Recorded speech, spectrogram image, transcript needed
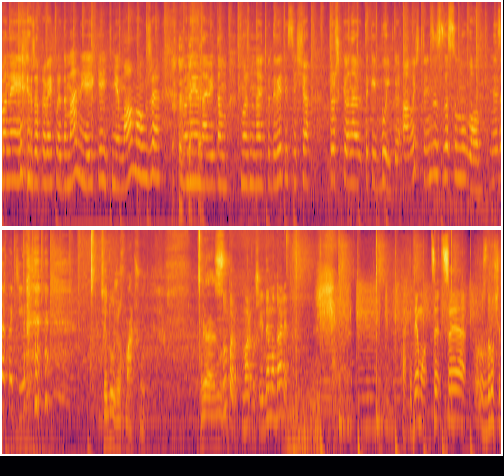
Вони вже привикли до мене, я як їхня мама вже. Вони навіть там можна навіть подивитися, що трошки вона такий булькає. А бачите, він засумував, не захотів. Це дуже смачно. Е, Супер, Маркуш, йдемо далі. Так, ідемо. Це, це оздоровче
